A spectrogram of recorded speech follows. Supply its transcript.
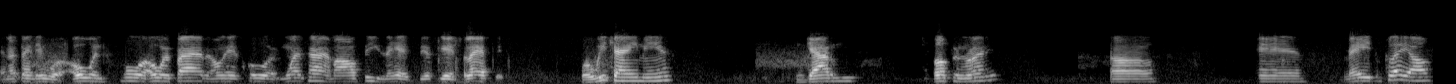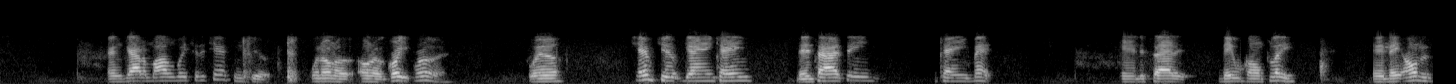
and I think they were 0 and 4, 0 and 5, and only had scored one time all season. They had just get blasted. Well, we came in, and got them up and running, uh, and made the playoffs, and got them all the way to the championship. Went on a on a great run. Well, championship game came, the entire team came back and decided they were gonna play. And they owners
